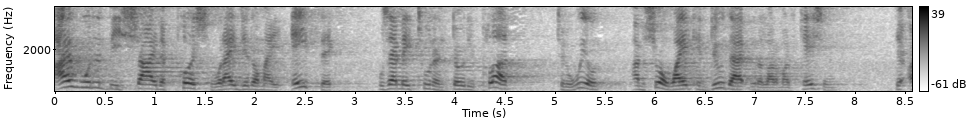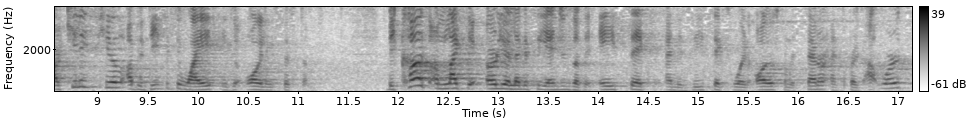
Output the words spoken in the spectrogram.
I wouldn't be shy to push what I did on my A6, which I made 230 plus to the wheels. I'm sure Y8 can do that with a lot of modifications. The Achilles heel of the D16 Y8 is the oiling system. Because unlike the earlier legacy engines of the A6 and the Z6 where it oils from the center and spreads outwards,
